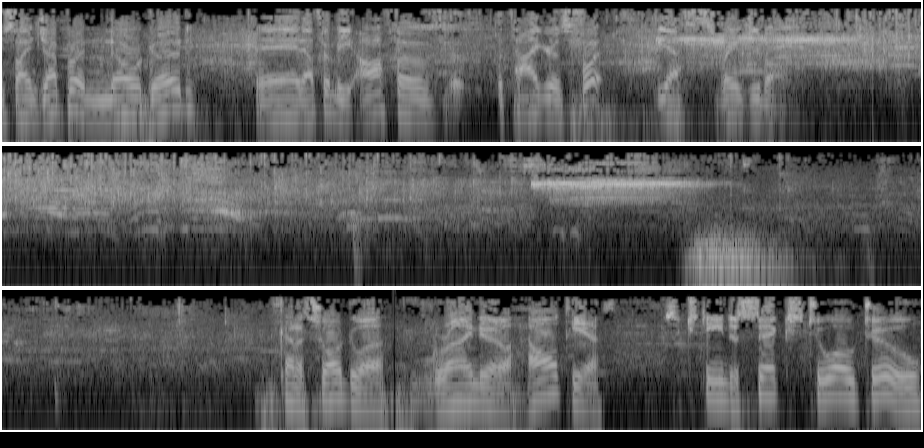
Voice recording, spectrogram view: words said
Baseline jumper, no good. And that's going to be off of the Tigers' foot. Yes, rangy ball. Kind of slowed to a grind to a halt here. 16 to 6, 202.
